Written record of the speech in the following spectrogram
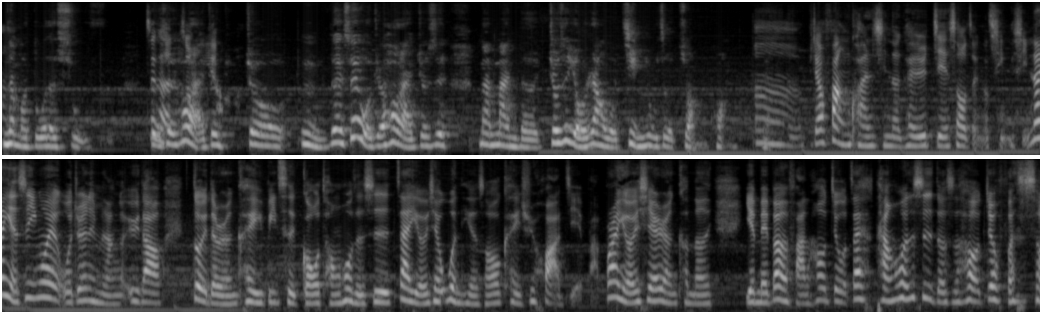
那么多的束缚。这个后来就就嗯对，所以我觉得后来就是慢慢的就是有让我进入这个状况。嗯，比较放宽心的可以去接受整个情形。那也是因为我觉得你们两个遇到对的人，可以彼此沟通，或者是在有一些问题的时候可以去化解吧。不然有一些人可能也没办法，然后结果在谈婚事的时候就分手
